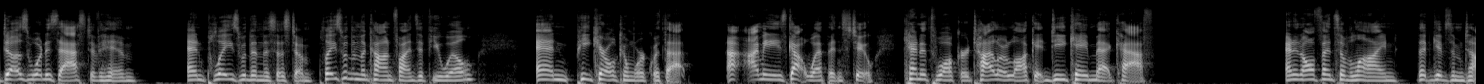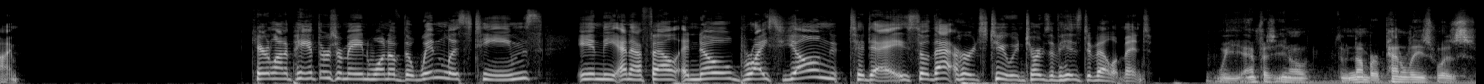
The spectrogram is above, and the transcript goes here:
does what is asked of him and plays within the system, plays within the confines, if you will. And Pete Carroll can work with that. I, I mean, he's got weapons too Kenneth Walker, Tyler Lockett, DK Metcalf, and an offensive line that gives him time. Carolina Panthers remain one of the winless teams in the NFL and no Bryce Young today. So that hurts too in terms of his development. We emphasize, you know, the number of penalties was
